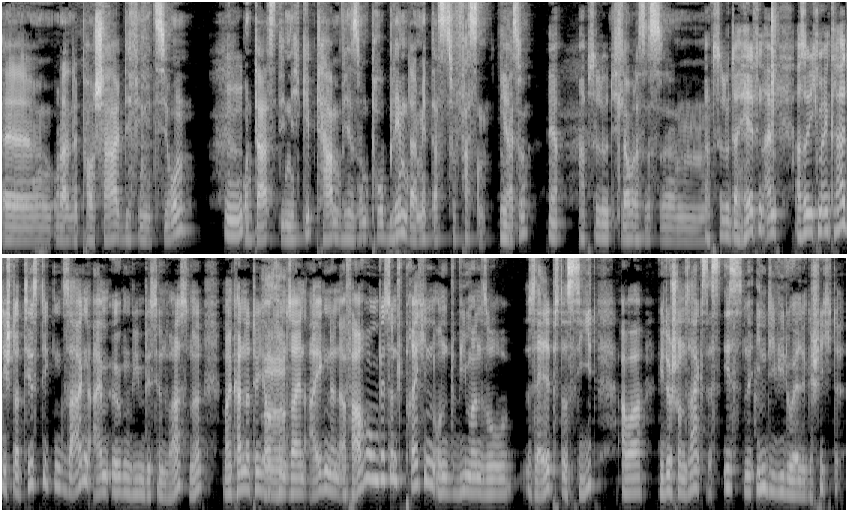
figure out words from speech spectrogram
äh, oder eine Pauschaldefinition Mhm. Und da es die nicht gibt, haben wir so ein Problem damit, das zu fassen. Ja. Weißt du? Ja, absolut. Ich glaube, das ist. Ähm, Absolut, da helfen einem. Also ich meine, klar, die Statistiken sagen einem irgendwie ein bisschen was. Ne? Man kann natürlich auch Mhm. von seinen eigenen Erfahrungen ein bisschen sprechen und wie man so selbst das sieht. Aber wie du schon sagst, es ist eine individuelle Geschichte.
